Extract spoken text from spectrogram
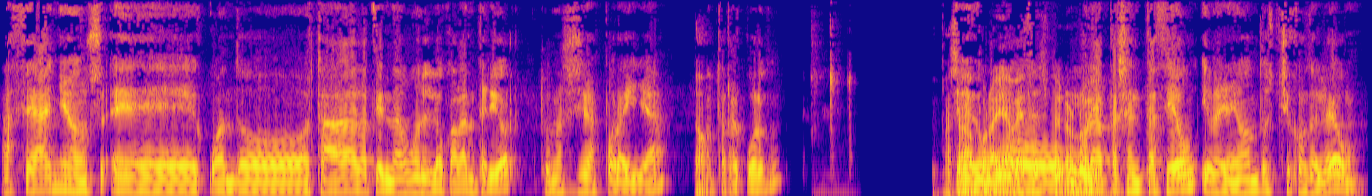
hace años eh, cuando estaba la tienda en el local anterior. Tú no sé si eras por ahí ya. No. No, te recuerdo. Pasaba Eh, por ahí a veces, pero hubo no. una iba. presentación y venían dos chicos de León.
